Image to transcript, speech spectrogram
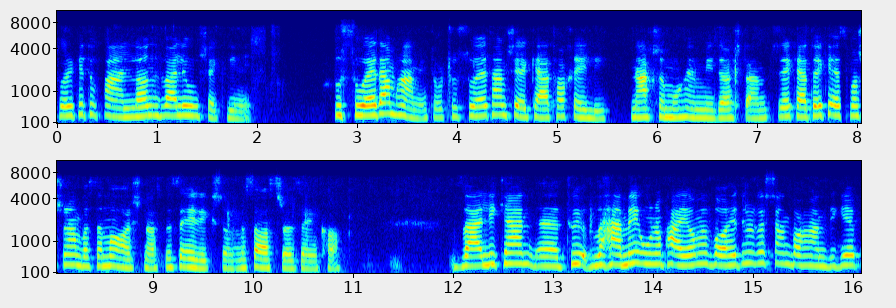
طوری که تو فنلاند ولی اون شکلی نیست. تو سوئد هم همینطور. تو سوئد هم شرکت ها خیلی نقش مهمی داشتن. شرکت هایی که اسمشون هم واسه ما آشناست مثل اریکسون مثل آسترازنکا. ولی کن توی همه اونا پیام واحدی رو داشتن با هم دیگه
